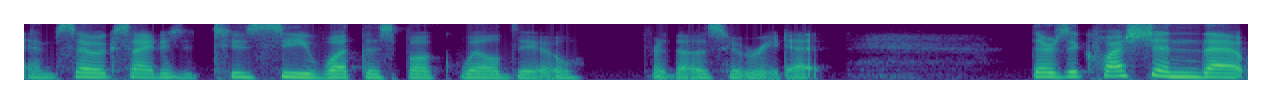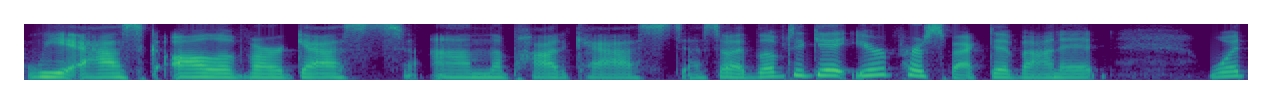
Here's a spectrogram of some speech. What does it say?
am so excited to see what this book will do for those who read it. There's a question that we ask all of our guests on the podcast. So I'd love to get your perspective on it. What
